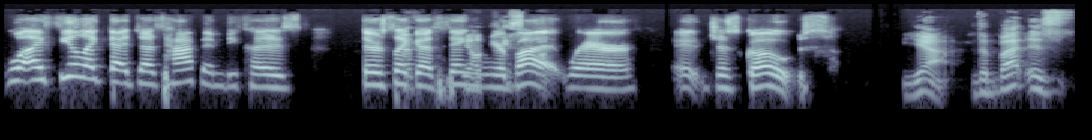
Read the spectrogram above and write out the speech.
well, I feel like that does happen because there's like a thing in your butt where it just goes. Yeah, the butt is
